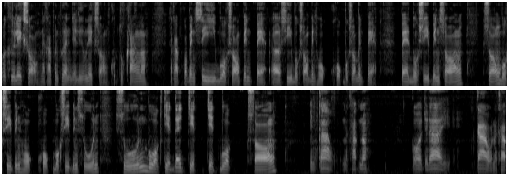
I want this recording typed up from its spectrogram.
ก็คือเลขสองนะครับเพื่อนๆอย่าลืมเลขสองทุกครั้งเนาะนะครับก็เป็นสี่บวกสองเป็นแปดเอ่อสี่บวกสองเป็นหกหกบวกสองเป็นแปดแปดบวกสี่เป็นสองสองบวกสี่เป็นหกหกบวกสี่เป็นศูนย์ศูนย์บวกเจ็ดได้เจ็ดเจ็ดบวกสองเป็นเก้านะครับเนาะก็จะได้เก้านะครับ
